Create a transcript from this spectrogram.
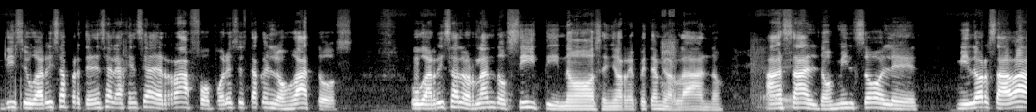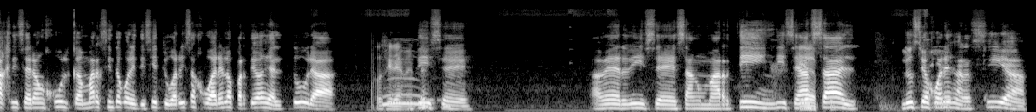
Dice, Ugarriza pertenece a la agencia de Rafo, por eso está con los gatos. Ugarriza al Orlando City. No, señor, respete a mi Orlando. Asal, dos mil soles. Milor Sabaj, dice Aaron Hulka. Mark 147. Ugarriza jugará en los partidos de altura. Posiblemente. Dice. A ver, dice San Martín. Dice. Asal. Lucio Juárez García.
